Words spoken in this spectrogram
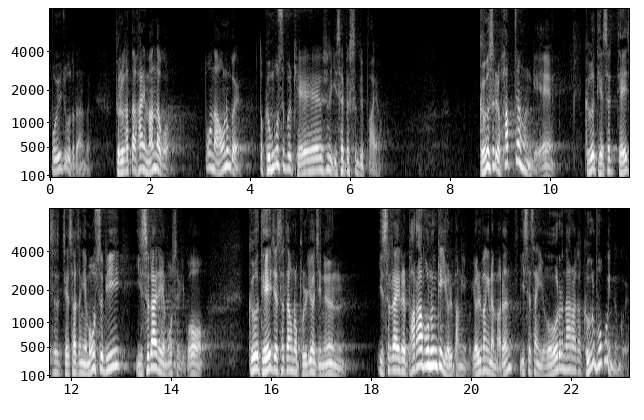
보여주고 들어가는 거예요. 들어갔다가 하나님 만나고 또 나오는 거예요. 또 그 모습을 계속 이스라엘 백성들이 봐요. 그것을 확정한 게 그 대제사장의 모습이 이스라엘의 모습이고 그 대제사장으로 불려지는 이스라엘을 바라보는 게 열방이고 열방이란 말은 이 세상의 여러 나라가 그걸 보고 있는 거예요.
